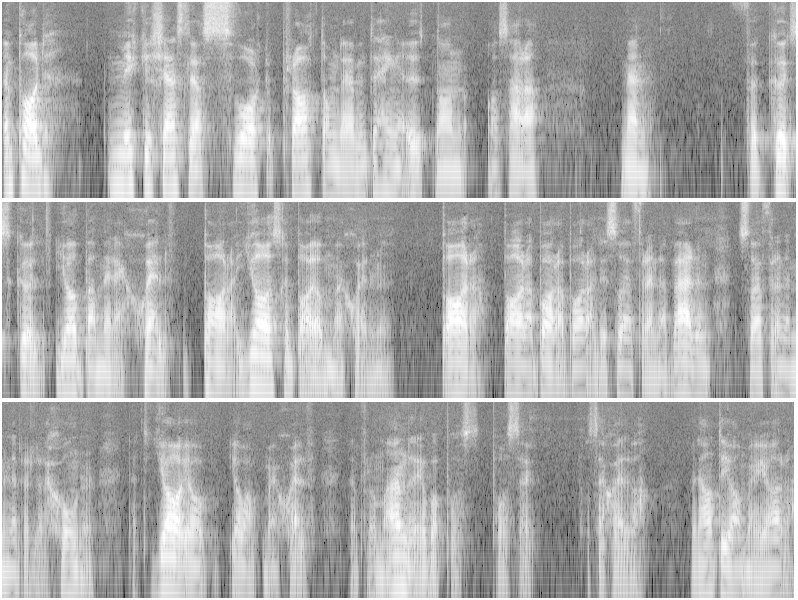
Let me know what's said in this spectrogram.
en podd. Mycket känslig, och svårt att prata om det. Jag vill inte hänga ut någon och så här. Men för guds skull, jobba med dig själv. Bara. Jag ska bara jobba med mig själv nu. Bara, bara, bara, bara. Det är så jag förändrar världen. Det är så jag förändrar mina relationer. Det att jag jobbar på mig själv. Men för de andra jobbar på, på, sig, på sig själva. Men det har inte jag med att göra.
